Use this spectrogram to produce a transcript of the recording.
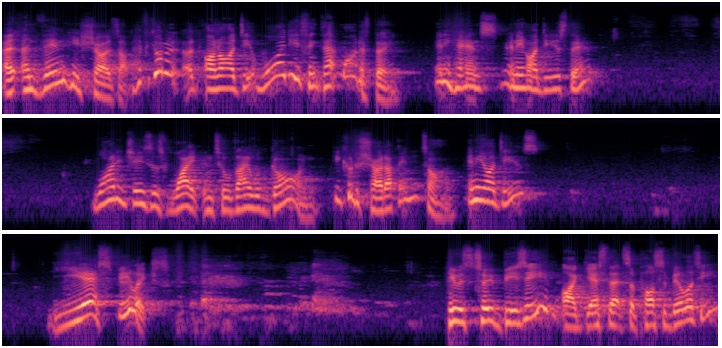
and, and then he shows up? Have you got a, a, an idea? Why do you think that might have been? Any hands, any ideas there? Why did Jesus wait until they were gone? He could have showed up any time. Any ideas? Yes, Felix. He was too busy. I guess that's a possibility.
